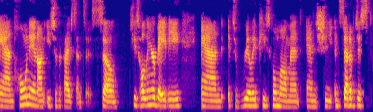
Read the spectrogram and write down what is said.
and hone in on each of the five senses. So she's holding her baby and it's a really peaceful moment. And she, instead of just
